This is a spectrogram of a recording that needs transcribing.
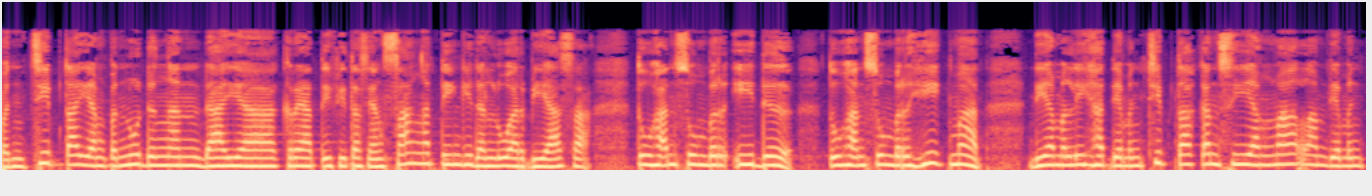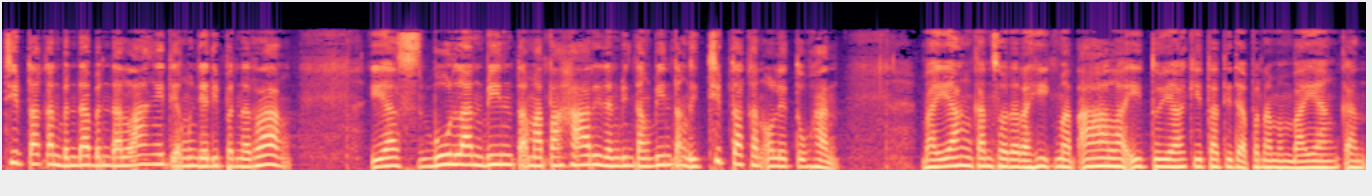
pencipta yang penuh dengan daya kreativitas yang sangat tinggi dan luar biasa. Tuhan sumber ide, Tuhan sumber hikmat. Dia melihat, dia menciptakan siang malam, dia menciptakan benda-benda langit yang menjadi penerang. Ya, bulan, bintang, matahari dan bintang-bintang diciptakan oleh Tuhan. Bayangkan saudara hikmat Allah itu ya kita tidak pernah membayangkan.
